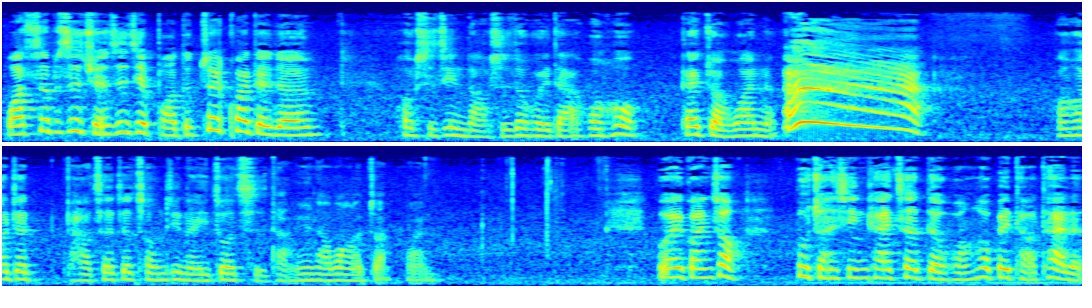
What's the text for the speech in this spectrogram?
我是不是全世界跑得最快的人？”后视镜老实的回答：“皇后该转弯了啊！”皇后就跑车就冲进了一座池塘，因为她忘了转弯。各位观众，不专心开车的皇后被淘汰了。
